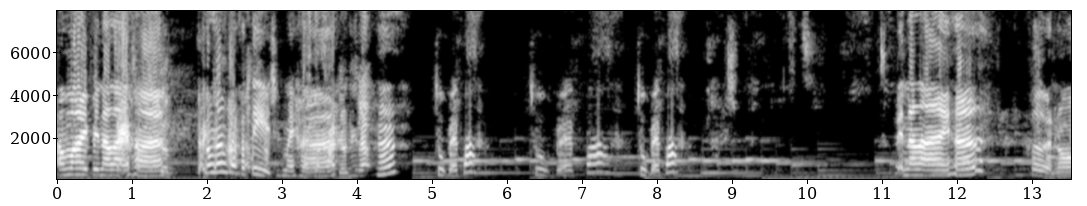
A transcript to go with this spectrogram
ทำไมเป็นอะไรคะต้องเรื่องปกติใช่ไหมใจคะจะขาดเดี๋ยวนี้แล้วฮะจูบได้ปะจูบได้ปะจูบได้ปะเป็นอะไรฮะ เขินหรอ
